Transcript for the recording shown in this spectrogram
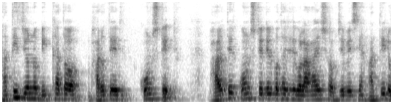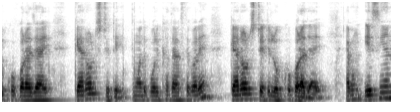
হাতির জন্য বিখ্যাত ভারতের কোন স্টেট ভারতের কোন স্টেটের কথা যদি বলা হয়, সবচেয়ে বেশি হাতি লক্ষ্য করা যায় কেরল স্টেটে তোমাদের পরীক্ষাতে আসতে পারে, কেরল স্টেটে লক্ষ্য করা যায়। এবং এশিয়ান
